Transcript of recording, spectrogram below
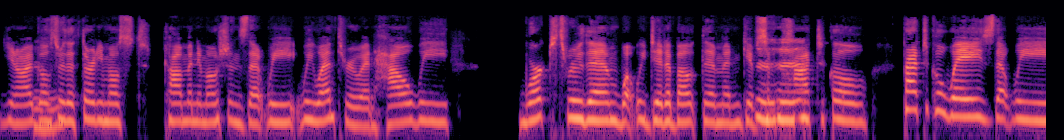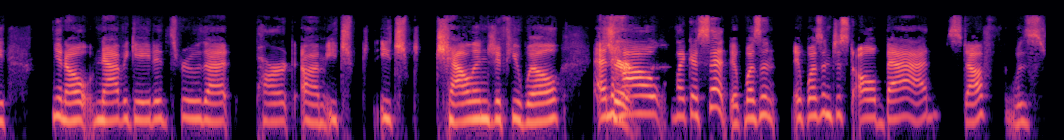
you know i go mm-hmm. through the 30 most common emotions that we we went through and how we worked through them what we did about them and give mm-hmm. some practical practical ways that we you know navigated through that part um each each challenge if you will. And sure. how like i said it wasn't it wasn't just all bad stuff. It was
